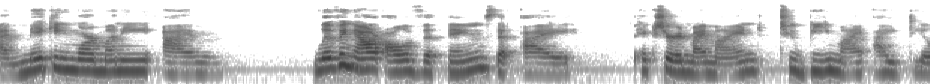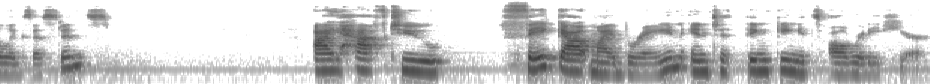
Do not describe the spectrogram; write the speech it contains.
I'm making more money, I'm living out all of the things that I picture in my mind to be my ideal existence. I have to fake out my brain into thinking it's already here.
